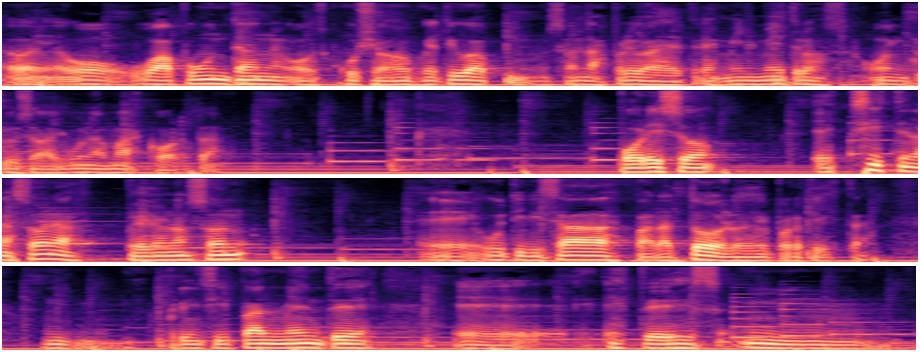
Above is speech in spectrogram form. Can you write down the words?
eh, o, apuntan o cuyos objetivos son las pruebas de 3.000 metros o incluso alguna más corta. Por eso existen las zonas, pero no son eh, utilizadas para todos los deportistas. Principalmente eh, este es un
